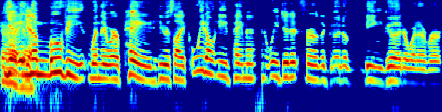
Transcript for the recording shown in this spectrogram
'cause Yeah, in Yeah. the movie, when they were paid, he was like, We don't need payment. We did it for the good of being good or whatever.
